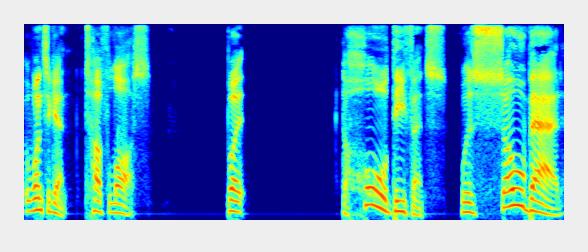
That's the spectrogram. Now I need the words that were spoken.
once again, tough loss. But the whole defense was so bad.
